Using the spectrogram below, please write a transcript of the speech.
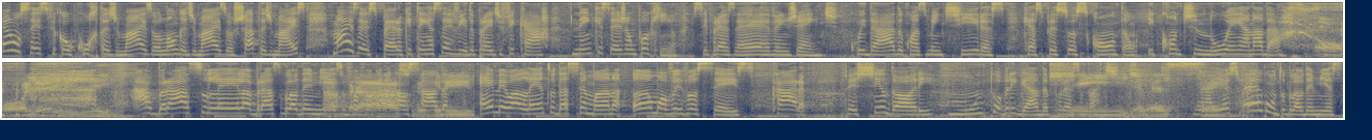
Eu não sei se ficou curta demais, ou longa demais, ou chata demais, mas eu espero que tenha servido para edificar, nem que seja um pouquinho. Se preservem, gente. Cuidado com as mentiras que as pessoas contam e continuem a nadar. Olha aí. Abraço, Leila. Abraço, Glaudemias. o Fofoca na meu Calçada. querido. É meu alento da semana. Amo ouvir vocês. Cara, Peixinho Dori, muito obrigada por essa Gente, partilha. é E aí eu te pergunto, Glaudemias,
